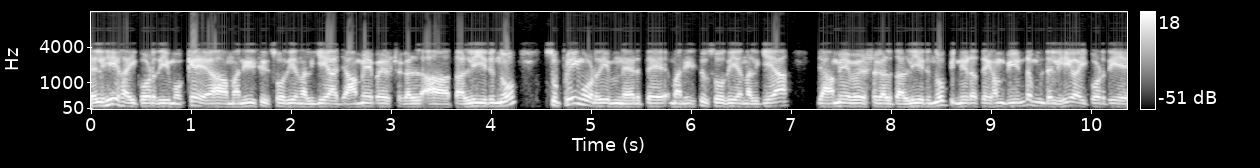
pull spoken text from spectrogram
ഡൽഹി ഹൈക്കോടതിയും ഒക്കെ മനീഷ് സിസോദിയ നൽകിയ ജാമ്യാപേക്ഷകൾ തള്ളിയിരുന്നു. സുപ്രീം കോടതിയും നേരത്തെ മനീഷ് സിസോദിയ നൽകിയ ജാമ്യാപേക്ഷകൾ തള്ളിയിരുന്നു. പിന്നീട് അദ്ദേഹം വീണ്ടും ഡൽഹി ഹൈക്കോടതിയെ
